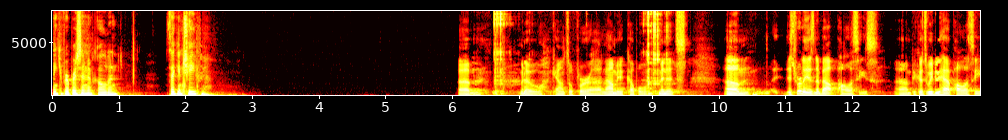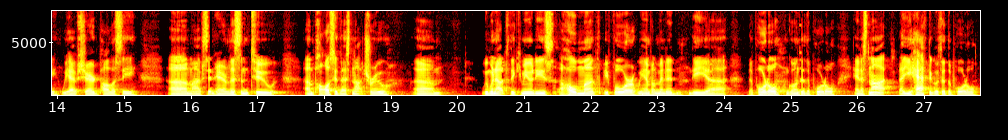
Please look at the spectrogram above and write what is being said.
Thank you, Representative Golden. Second Chief? Um, No, council, for uh, allowing me a couple minutes. Um, This really isn't about policies, um, because we do have policy, we have shared policy. Um, I've sitting here and listened to um, policy that's not true. Um, We went out to the communities a whole month before we implemented the, uh, the portal, going through the portal. And it's not that you have to go through the portal.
